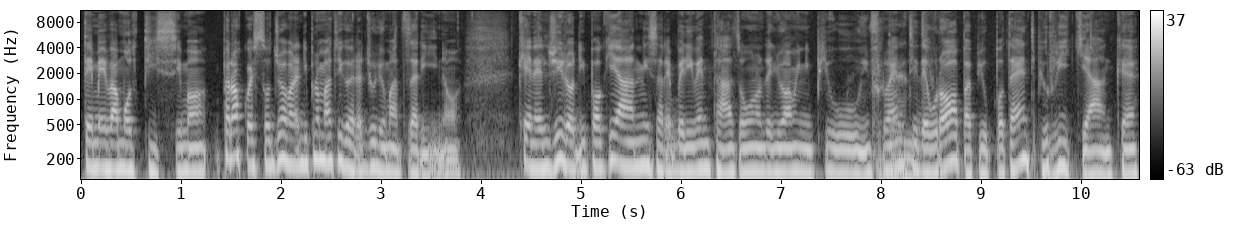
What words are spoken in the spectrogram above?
temeva moltissimo. Però questo giovane diplomatico era Giulio Mazzarino che nel giro di pochi anni sarebbe diventato uno degli uomini più influenti potenti. d'Europa, più potenti, più ricchi anche.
